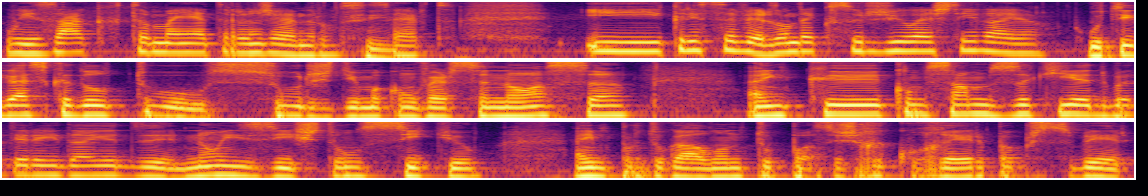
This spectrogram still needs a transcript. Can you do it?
O Isaac também é transgênero, certo? E queria saber de onde é que surgiu esta ideia. O Tigais Cadoltu surge de uma conversa nossa em que começámos aqui a debater a ideia de não existe um sítio em Portugal onde tu possas recorrer para perceber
